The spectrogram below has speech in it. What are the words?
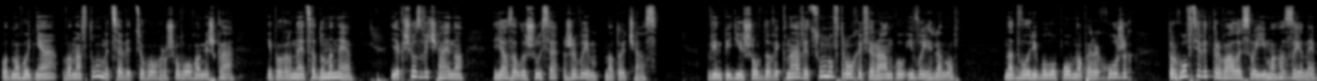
Одного дня вона втомиться від цього грошового мішка і повернеться до мене. Якщо, звичайно, я залишуся живим на той час. Він підійшов до вікна, відсунув трохи фіранку і виглянув. На дворі було повно перехожих, торговці відкривали свої магазини.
